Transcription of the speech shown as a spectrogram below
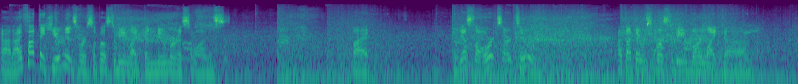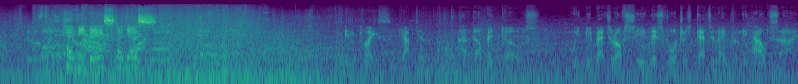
God, I thought the humans were supposed to be like the numerous ones. But I guess the orcs are too. I thought they were supposed to be more like uh, heavy based, I guess. Up it goes. We'd be better off seeing this fortress detonate from the outside.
